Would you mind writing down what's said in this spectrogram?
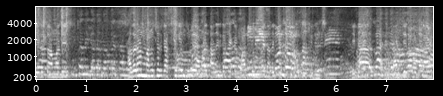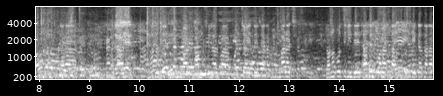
সেটা তো আমাদের সাধারণ মানুষের কাছ থেকে তুলে আমরা তাদের কাছে একটা মাধ্যম তাদের কাছে পৌঁছে দিচ্ছি যেটা রাজ্যের সরকার যারা মেম্বার, কাউন্সিলর বা পঞ্চায়েতে যারা মেম্বার আছে, জনপ্রতিনিধি, তাদের করার দায়িত্ব, সেটা তারা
